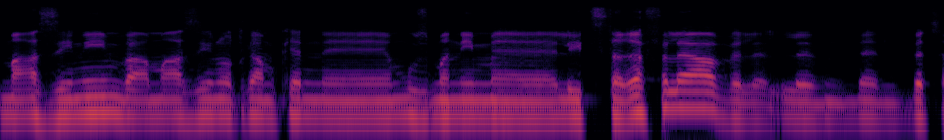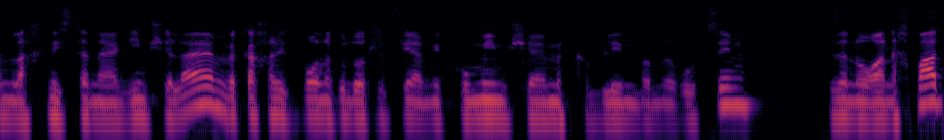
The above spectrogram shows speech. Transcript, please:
מאזינים והמאזינות גם כן אה, מוזמנים אה, להצטרף אליה ובעצם להכניס את הנהגים שלהם, וככה לצבור נקודות לפי המיקומים שהם מקבלים במרוצים. זה נורא נחמד.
